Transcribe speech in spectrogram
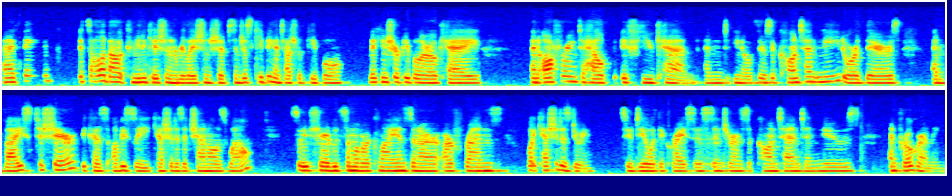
And I think it's all about communication and relationships and just keeping in touch with people, making sure people are okay, and offering to help if you can. And, you know, if there's a content need or there's advice to share, because obviously Keshet is a channel as well so we've shared with some of our clients and our, our friends what Keshet is doing to deal with the crisis in terms of content and news and programming.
